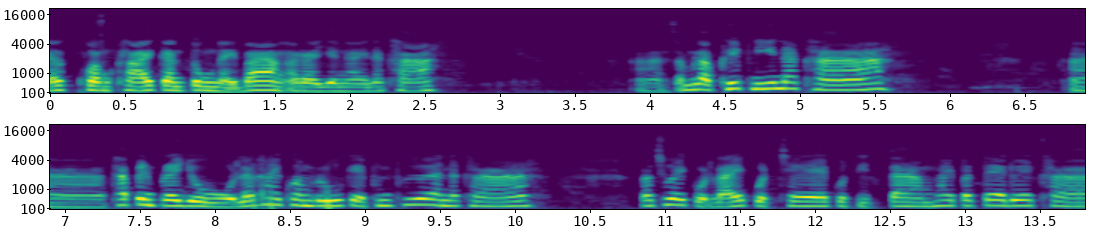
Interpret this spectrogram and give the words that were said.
และความคล้ายกันตรงไหนบ้างอะไรยังไงนะคะสำหรับคลิปนี้นะคะถ้าเป็นประโยชน์และให้ความรู้แก่เพื่อนๆนะคะ ก็ช่วยกดไลค์ กดแชร์ กดติดตามให้ป้าแต้ด้วยค่ะ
